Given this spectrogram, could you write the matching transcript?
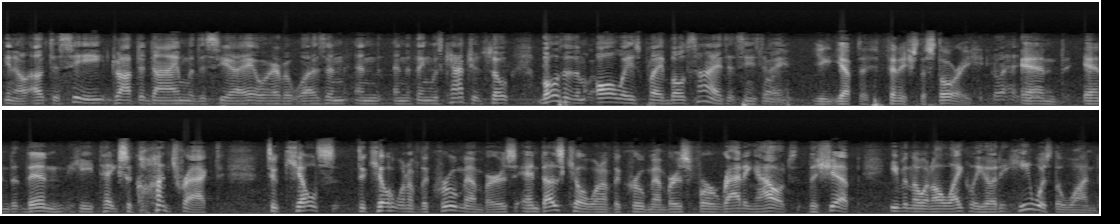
you know, out to sea, dropped a dime with the CIA or wherever it was, and, and, and the thing was captured. So both of them always play both sides, it seems to me. You, you have to finish the story. Go ahead. And, and then he takes a contract to kill to kill one of the crew members and does kill one of the crew members for ratting out the ship, even though in all likelihood he was the one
